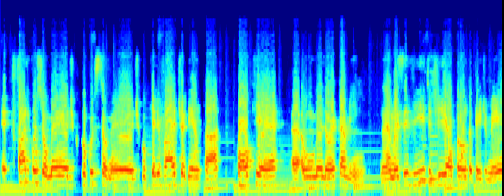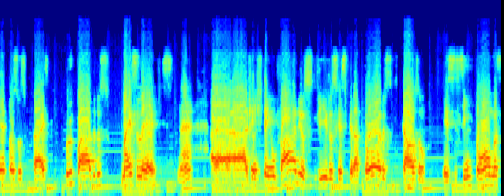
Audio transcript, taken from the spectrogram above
é, fale com seu médico, procure seu médico, que ele vai te orientar qual que é, é o melhor caminho. Né? Mas evite uhum. de ir ao pronto atendimento, aos hospitais, por quadros mais leves. Né? A, a, gente tem vários vírus respiratórios que causam esses sintomas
